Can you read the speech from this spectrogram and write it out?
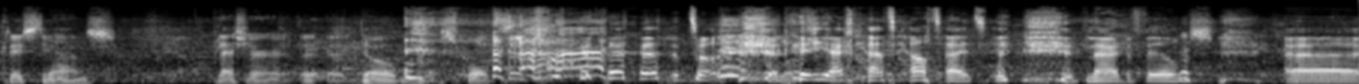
Christiaans pleasure eh, eh, dome spot. Toch? Jij gaat altijd naar de films eh,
